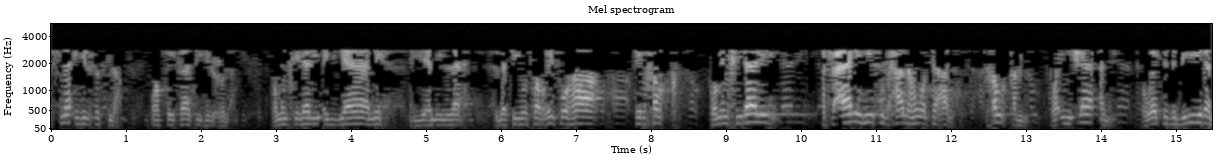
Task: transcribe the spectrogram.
أسمائه الحسنى وصفاته العلى ومن خلال أيامه أيام الله التي يصرفها في الخلق ومن خلال أفعاله سبحانه وتعالى خلقا وإنشاء وتدبيرا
